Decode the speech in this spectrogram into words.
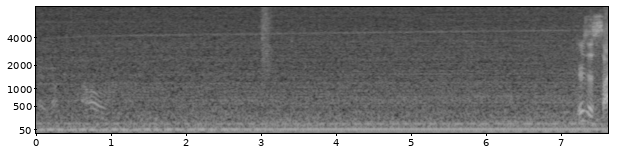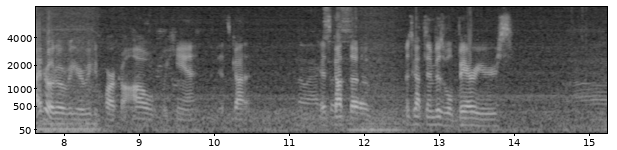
There we go. Oh. There's a side road over here we could park on. Oh, we can't. It's got No access. it's got the it's got the invisible barriers. Uh,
